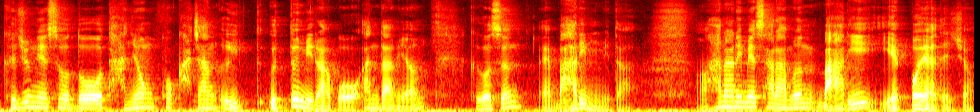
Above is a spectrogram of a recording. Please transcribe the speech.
그 중에서도 단연코 가장 의, 으뜸이라고 한다면 그것은 예, 말입니다. 어, 하나님의 사람은 말이 예뻐야 되죠.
